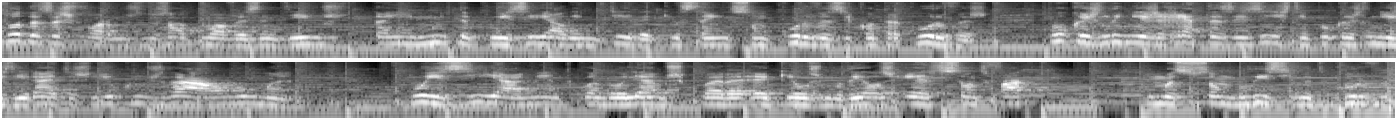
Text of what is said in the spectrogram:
Todas as formas dos automóveis antigos têm muita poesia ali metida, que são curvas e contracurvas, poucas linhas retas existem, poucas linhas direitas, e o que nos dá alguma poesia à mente quando olhamos para aqueles modelos é, são de facto uma sucessão belíssima de curvas.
